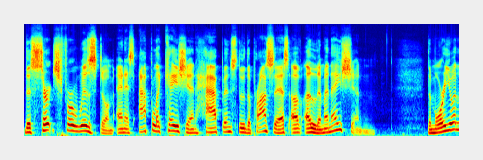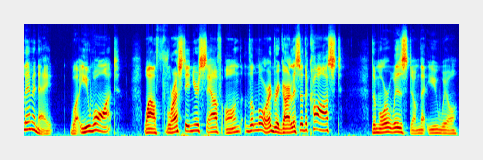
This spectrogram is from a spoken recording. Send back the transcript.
The search for wisdom and its application happens through the process of elimination. The more you eliminate what you want, while thrusting yourself on the Lord, regardless of the cost, the more wisdom that you will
